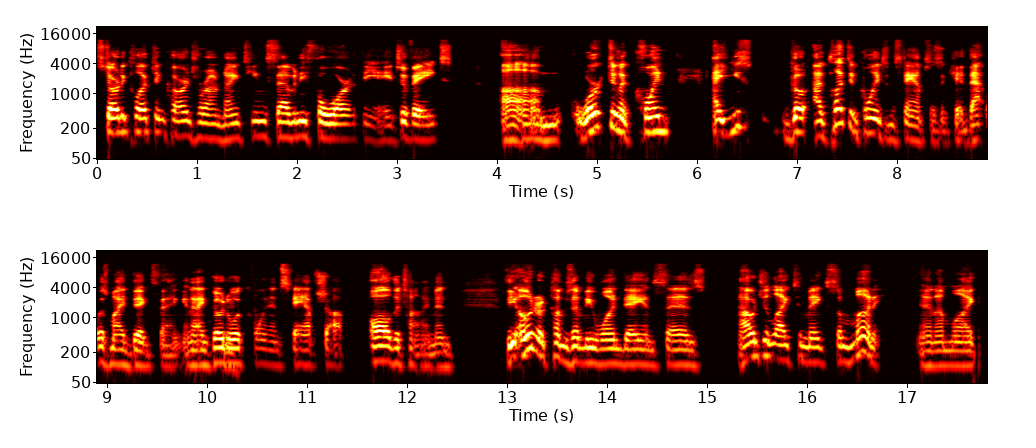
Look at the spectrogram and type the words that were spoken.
started collecting cards around 1974 at the age of eight. Um, worked in a coin. I used go. I collected coins and stamps as a kid. That was my big thing, and I'd go to a coin and stamp shop all the time. And the owner comes at me one day and says, "How would you like to make some money?" And I'm like,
